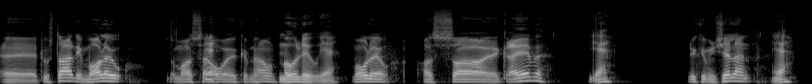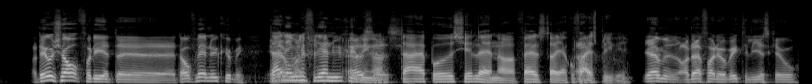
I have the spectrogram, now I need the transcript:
Øh, du startede i Måløv, som også er Ja. over i København. Måløv, ja. Måløv. Og så øh, Greve, Ja, Nykøbing Sjælland. ja. Og det er jo sjovt, fordi at, øh, der var flere Nykøbing. Der er nemlig flere Nykøbinger. Yes, yes. Der er både Sjælland og Falster, og jeg kunne ja. faktisk blive ved. Jamen, og derfor er det jo vigtigt lige at skrive,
